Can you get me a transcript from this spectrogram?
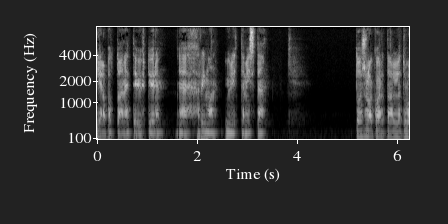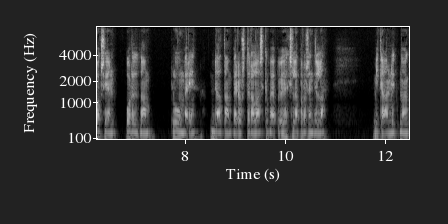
helpottaa näiden yhtiöiden äh, riman ylittämistä. Toisella kvartaalilla tuloksien odotetaan Bloombergin datan perusteella laskeva jopa 9 prosentilla, mikä on nyt noin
